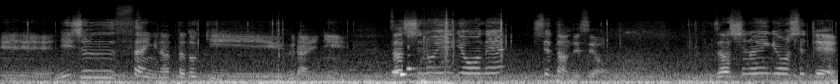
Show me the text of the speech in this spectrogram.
えー、20歳になった時ぐらいに雑誌の営業をねしてたんですよ。雑誌の営業をしてて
